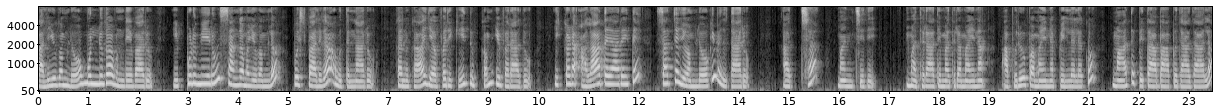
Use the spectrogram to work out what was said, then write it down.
కలియుగంలో ముళ్ళుగా ఉండేవారు. ఇప్పుడు మీరు సంగమయుగంలో పుష్పాలుగా అవుతున్నారు. కనుక ఎవ్వరికి దుఃఖం ఇవ్వరాదు. ఇక్కడ అలా తయారైతే సత్యయుగంలోకి వెళ్తారు. అచ్చ మంచిది. మధురాతి మధురమైన అపురూపమైన పిల్లలకు మాత పితా బాపుదాదాల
